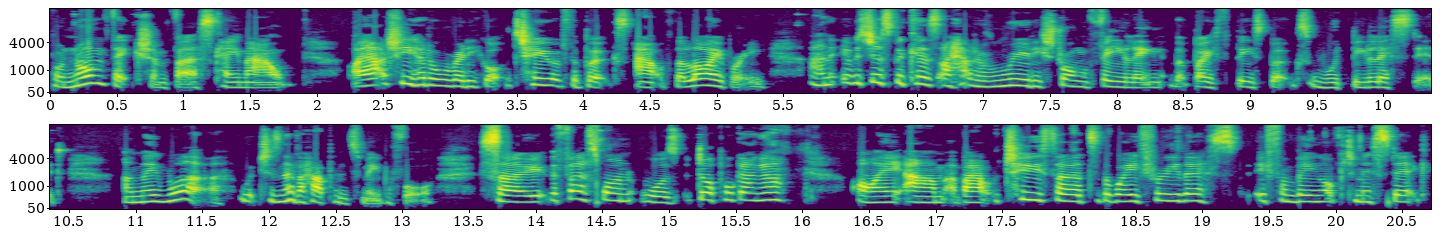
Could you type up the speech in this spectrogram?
for non-fiction first came out, I actually had already got two of the books out of the library, and it was just because I had a really strong feeling that both of these books would be listed and they were, which has never happened to me before. So the first one was Doppelganger. I am about two thirds of the way through this, if I'm being optimistic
